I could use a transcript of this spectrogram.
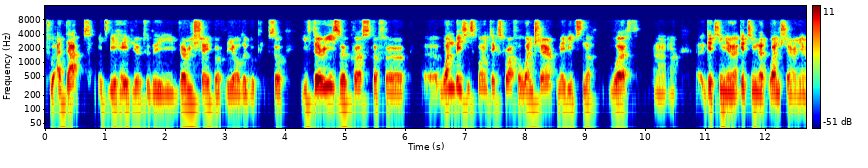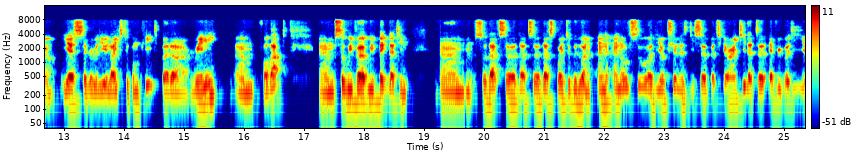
to adapt its behavior to the very shape of the order book. So if there is a cost of one basis point extra for one share, maybe it's not worth getting getting that one share. You know, yes, everybody likes to complete, but really for that. Um, so we've uh, we've baked that in. Um, so that's uh, that's uh, that's quite a good one. And and also uh, the auction has this uh, particularity that uh, everybody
